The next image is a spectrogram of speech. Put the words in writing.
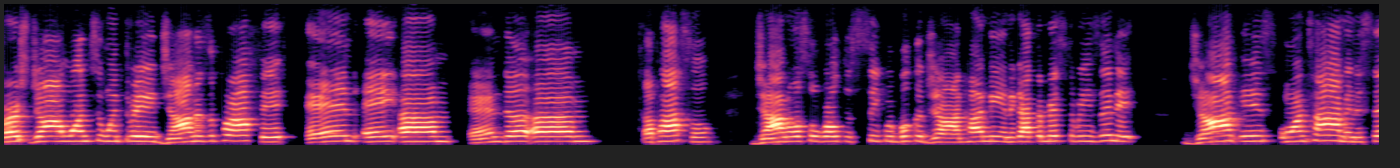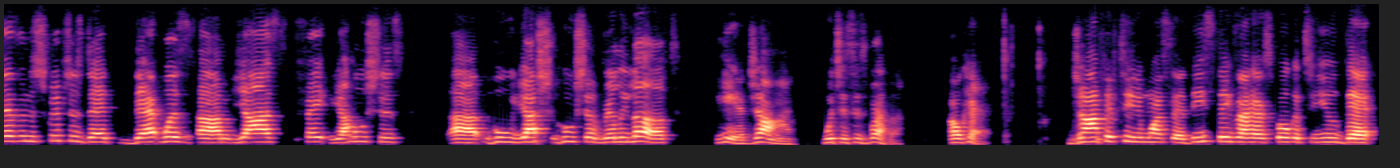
First John 1, 2, and 3. John is a prophet and a um and a um apostle. John also wrote the secret book of John, honey, and it got the mysteries in it. John is on time, and it says in the scriptures that that was um, Yah's faith, Yahusha's, uh, who Yahusha really loved. Yeah, John, which is his brother. Okay. John 15 and 1 said, These things I have spoken to you that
